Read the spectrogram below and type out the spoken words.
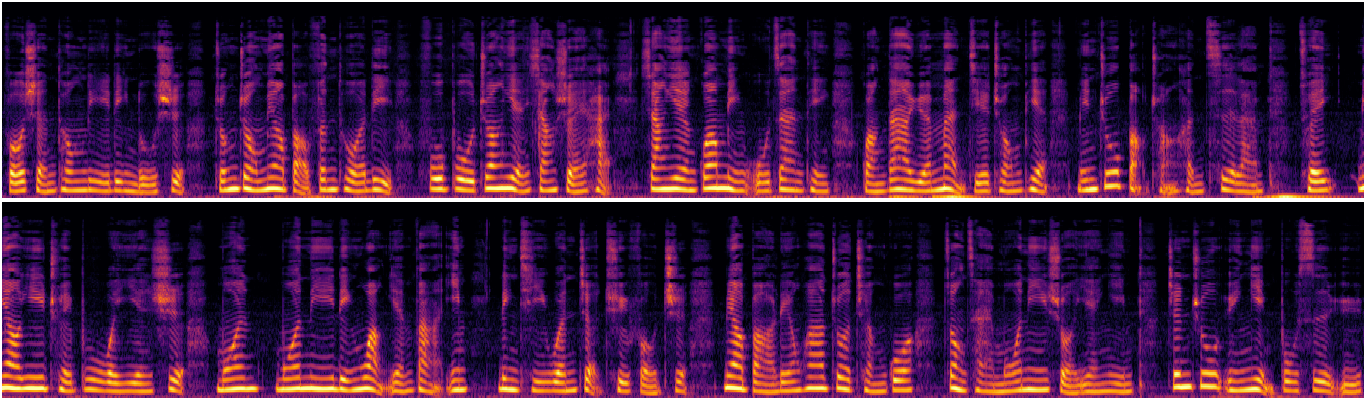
佛神通力令如是，种种妙宝分陀利。腹部庄严香水海，香焰光明无暂停，广大圆满皆充遍，明珠宝床横次栏，垂妙衣垂布为严饰，摩摩尼灵网严法音，令其闻者去佛智。妙宝莲花作成锅，众彩摩尼所言吟，珍珠云影不似鱼，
